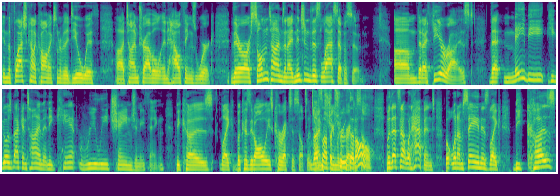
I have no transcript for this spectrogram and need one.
in the flash kind of comics whenever they deal with uh, time travel and how things work there are some times and i mentioned this last episode um, that i theorized that maybe he goes back in time and he can't really change anything because like because it always corrects itself the That's time not the stream would truth correct at all. itself. But that's not what happened. But what I'm saying is like because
